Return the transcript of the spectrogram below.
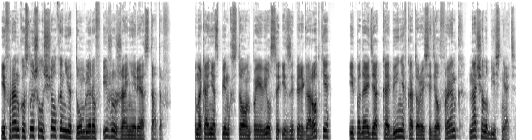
и Фрэнк услышал щелканье тумблеров и жужжание реостатов. Наконец Пинкстоун появился из-за перегородки и, подойдя к кабине, в которой сидел Фрэнк, начал объяснять.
